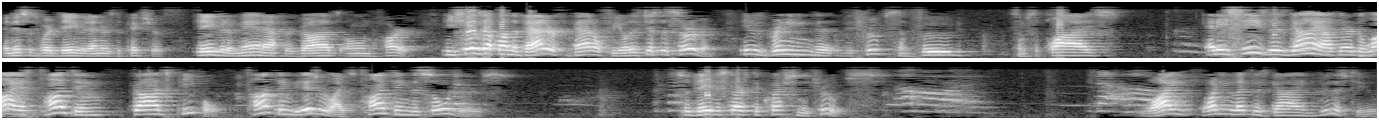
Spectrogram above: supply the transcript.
And this is where David enters the picture. David, a man after God's own heart. He shows up on the battlefield as just a servant. He was bringing the, the troops some food, some supplies, and he sees this guy out there, Goliath, taunting God's people, taunting the Israelites, taunting the soldiers. So David starts to question the troops. Why, why do you let this guy do this to you?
